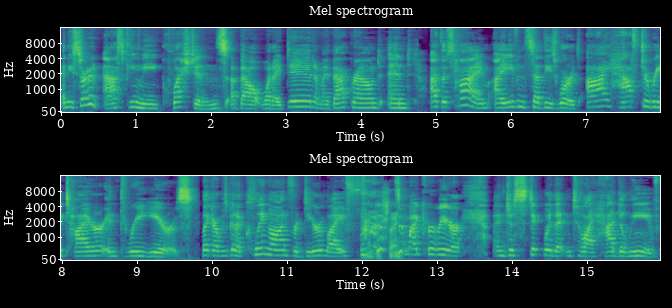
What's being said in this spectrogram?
And he started asking me questions about what I did and my background, and at the time, I even said these words, "I have to retire in 3 years." Like I was going to cling on for dear life to my career and just stick with it until I had to leave.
